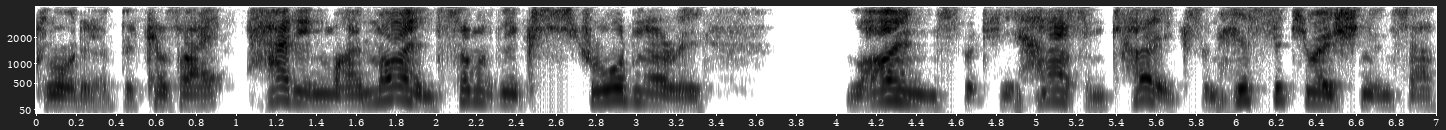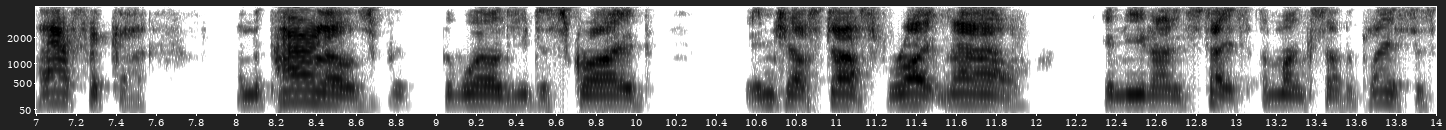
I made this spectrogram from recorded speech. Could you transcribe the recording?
Claudia, because I had in my mind some of the extraordinary lines that he has and takes, and his situation in South Africa, and the parallels with the world you describe in Just Us right now in the United States, amongst other places.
